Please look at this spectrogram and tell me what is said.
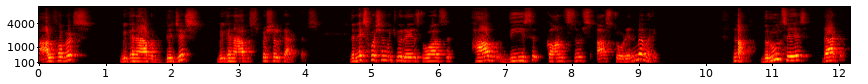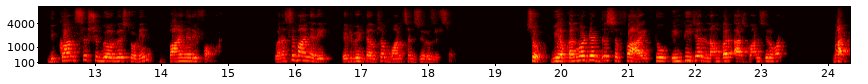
alphabets, we can have digits, we can have special characters. The next question which we raised was how these constants are stored in memory. Now, the rule says that the constant should be always stored in binary format. When I say binary, it will be in terms of ones and zeros itself. So, we have converted this phi to integer number as 101, but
